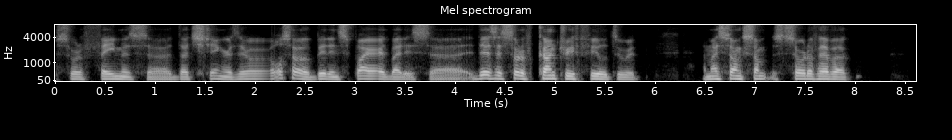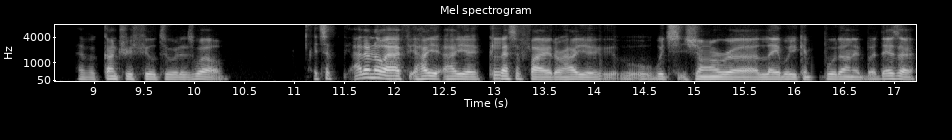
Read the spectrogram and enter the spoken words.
sort of famous uh, Dutch singers. They're also a bit inspired by this. Uh, there's a sort of country feel to it, and my songs some sort of have a have a country feel to it as well. It's a I don't know how, you how you classify it or how you which genre label you can put on it, but there's a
